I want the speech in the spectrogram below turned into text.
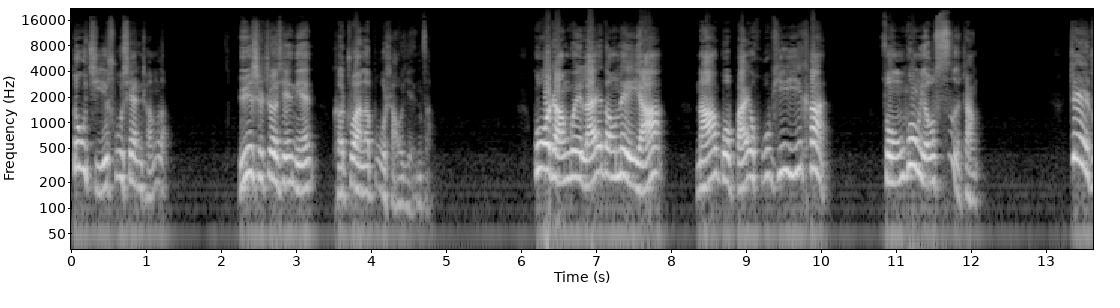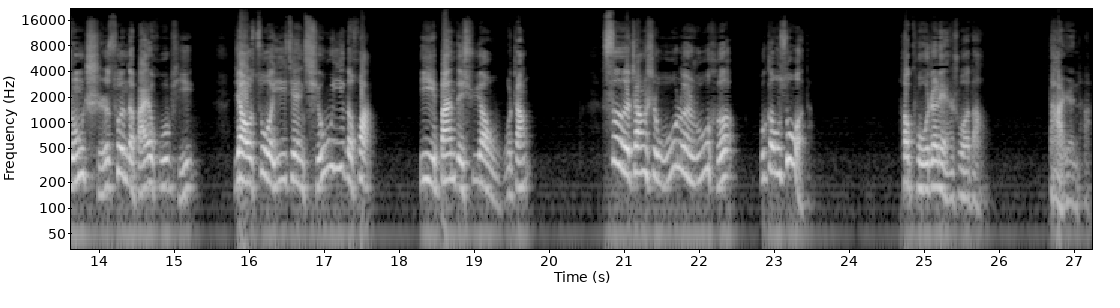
都挤出县城了。于是这些年可赚了不少银子。郭掌柜来到内衙，拿过白狐皮一看，总共有四张。这种尺寸的白狐皮，要做一件球衣的话，一般得需要五张，四张是无论如何不够做的。他苦着脸说道：“大人呐，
